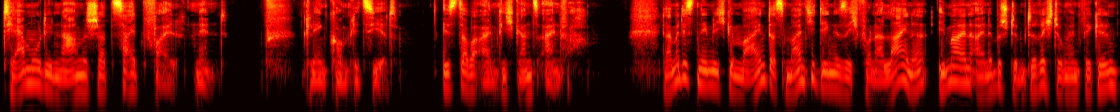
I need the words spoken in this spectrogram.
thermodynamischer Zeitpfeil nennt. Klingt kompliziert, ist aber eigentlich ganz einfach. Damit ist nämlich gemeint, dass manche Dinge sich von alleine immer in eine bestimmte Richtung entwickeln,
